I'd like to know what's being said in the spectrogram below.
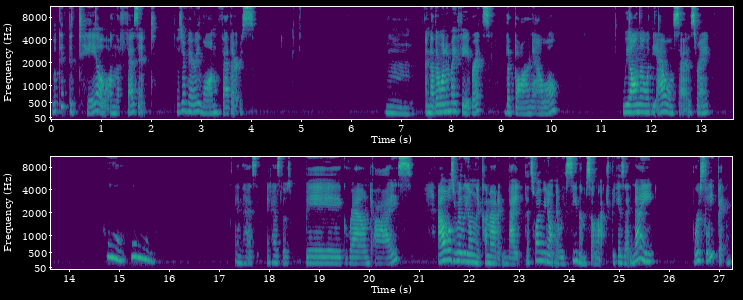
Look at the tail on the pheasant. Those are very long feathers. Hmm. Another one of my favorites, the barn owl. We all know what the owl says, right? Hoo. And has it has those big round eyes. Owls really only come out at night. That's why we don't really see them so much because at night we're sleeping.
